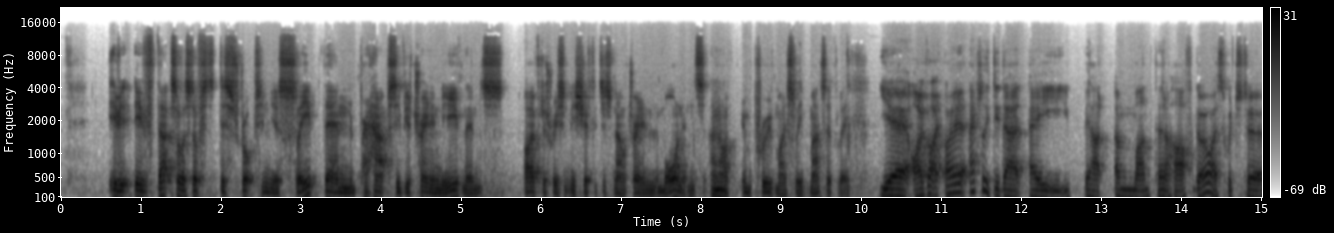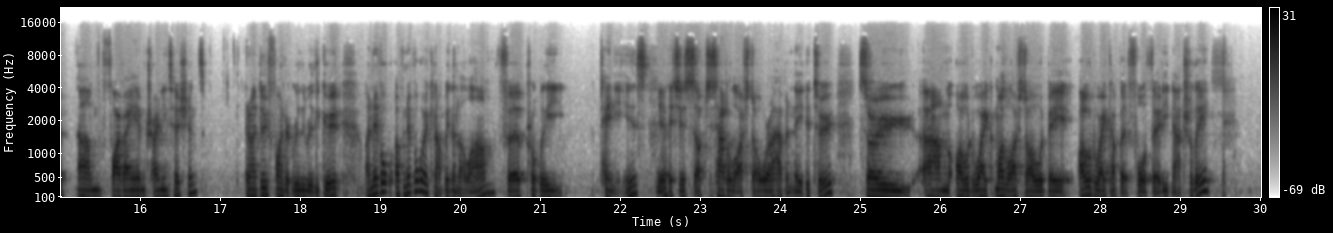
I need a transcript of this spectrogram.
if, if that sort of stuff's disrupting your sleep, then perhaps if you're training in the evenings, I've just recently shifted to now training in the mornings, and I've improved my sleep massively. yeah. I I actually did that a about a month and a half ago. I switched to um, five a.m. training sessions, and I do find it really, really good. I never, I've never woken up with an alarm for probably. 10 years. Yeah. It's just, I've just had a lifestyle where I haven't needed to. So, um, I would wake, my lifestyle would be, I would wake up at 4.30 naturally,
